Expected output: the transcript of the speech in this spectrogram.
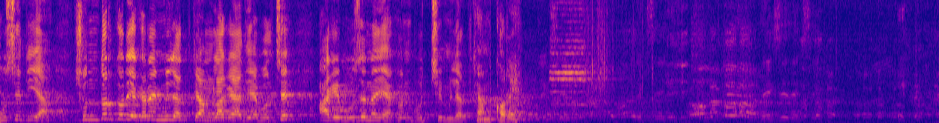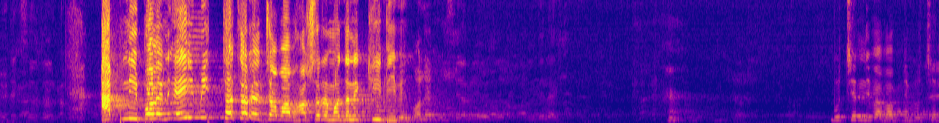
মুছে দিয়া সুন্দর করে এখানে মিলাদ ক্যাম্প লাগাই দিয়ে বলছে, আগে বুঝে নাই, এখন বুঝছি মিলাদ ক্যাম্প করে। আপনি বলেন, এই মিথ্যাচারের জবাব হাসরের ময়দানে কি দিবে বলেন হ্যাঁ? বুঝছেন নি বাবা আপনি বুঝছেন?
